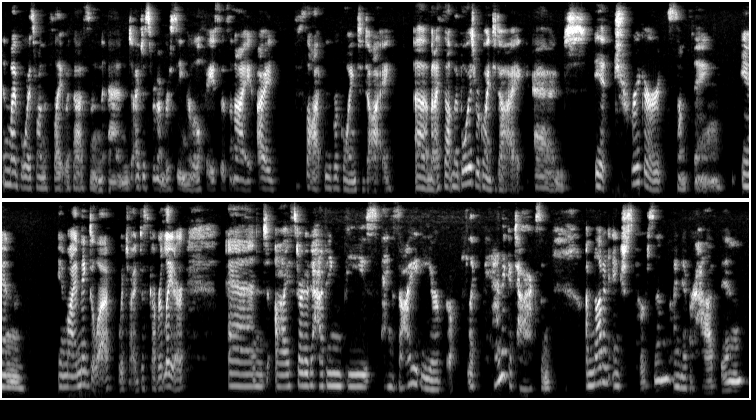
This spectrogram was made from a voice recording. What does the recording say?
and my boys were on the flight with us and and i just remember seeing their little faces and i i thought we were going to die um, and I thought my boys were going to die, and it triggered something in in my amygdala, which I discovered later. And I started having these anxiety or like panic attacks. And I'm not an anxious person. I never have been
